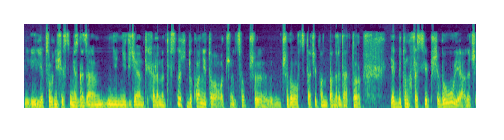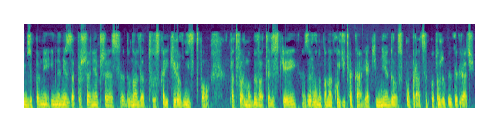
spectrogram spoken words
I, i absolutnie się z tym nie zgadzałem. Nie, nie widziałem tych elementów. Znaczy, dokładnie to, o czym, co przy, przywołał w cytacie pan, pan redaktor. Jakby tę kwestię przywołuje, ale czymś zupełnie innym jest zaproszenie przez Donalda Tuska i kierownictwo Platformy Obywatelskiej, zarówno pana Kłodziczaka, jak i mnie do współpracy po to, żeby wygrać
